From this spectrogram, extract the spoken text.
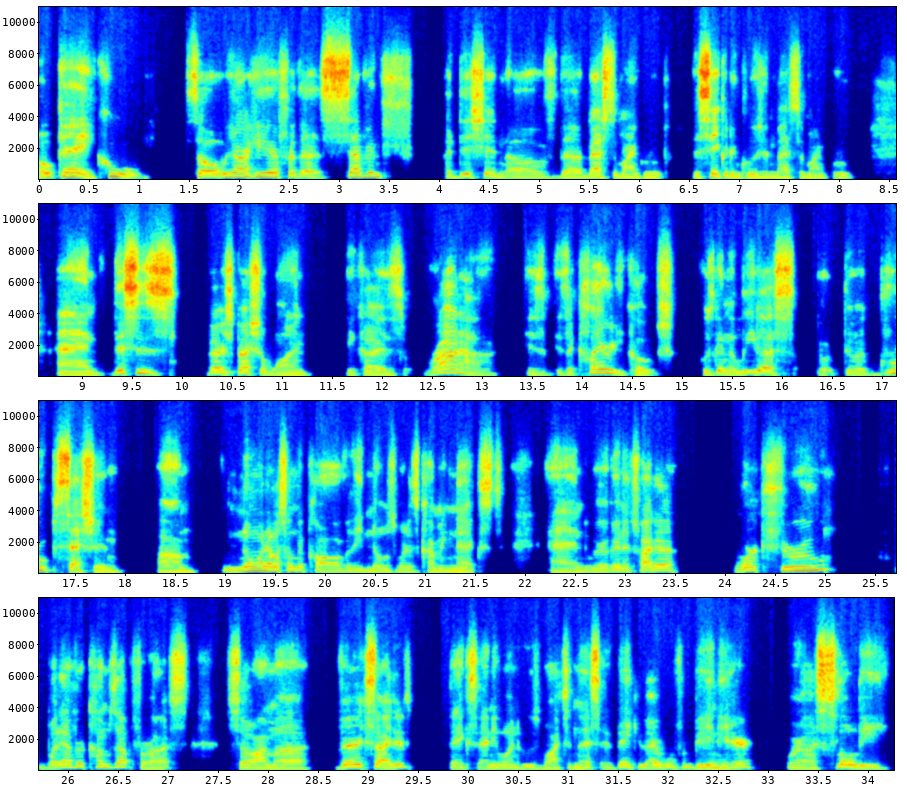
Okay, cool. So we are here for the seventh edition of the Mastermind Group, the Sacred Inclusion Mastermind Group. And this is very special one because Radha is, is a clarity coach who's going to lead us through- through a group session. Um, no one else on the call really knows what is coming next. And we're going to try to work through whatever comes up for us. So I'm uh, very excited thanks to anyone who's watching this and thank you everyone for being here. We're uh, slowly,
